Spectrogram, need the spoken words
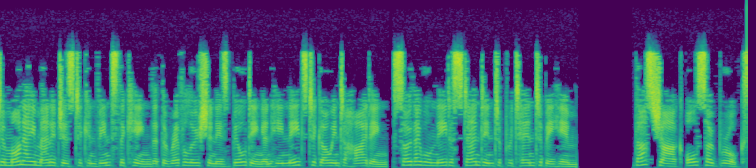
De Monet manages to convince the king that the revolution is building and he needs to go into hiding, so they will need a stand-in to pretend to be him. Thus Jacques also Brooks,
